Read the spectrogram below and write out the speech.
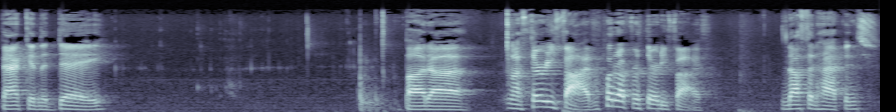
back in the day. But uh, uh 35. I put it up for 35. Nothing happens.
